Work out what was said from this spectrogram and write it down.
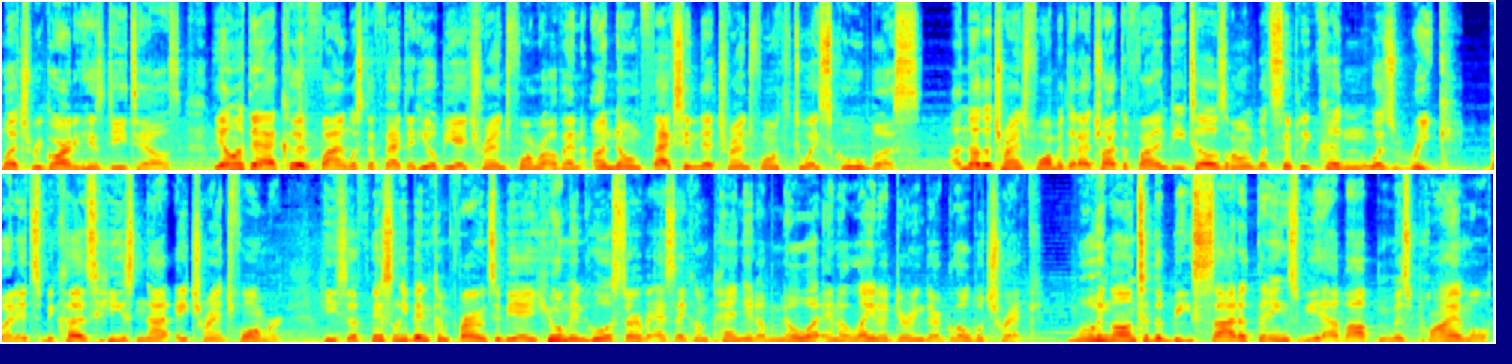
much regarding his details. The only thing I could find was the fact that he'll be a transformer of an unknown faction that transforms into a school bus. Another transformer that I tried to find details on but simply couldn't was Reek, but it's because he's not a transformer. He's officially been confirmed to be a human who will serve as a companion of Noah and Elena during their global trek. Moving on to the beast side of things, we have Optimus Primal.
